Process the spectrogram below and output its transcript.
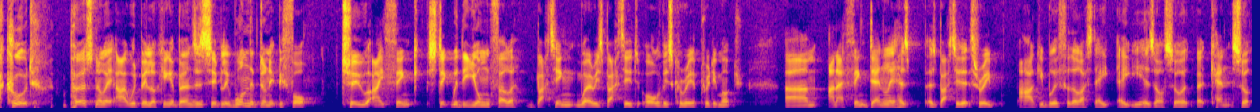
I, could. Personally, I would be looking at Burns and Sibley. One, they've done it before. Two, I think stick with the young fella, batting where he's batted all of his career pretty much. Um, and I think Denley has, has batted at three arguably for the last eight eight years or so at, at, Kent. So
